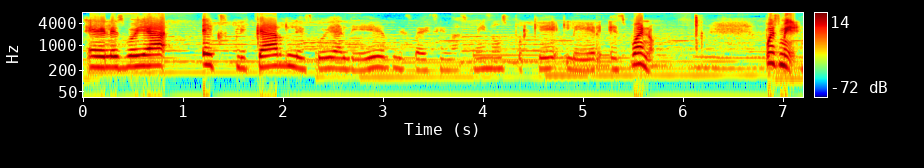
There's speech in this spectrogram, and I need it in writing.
eh, les voy a explicar, les voy a leer, les voy a decir más o menos por qué leer es bueno. Pues miren,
